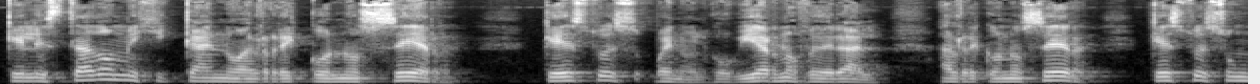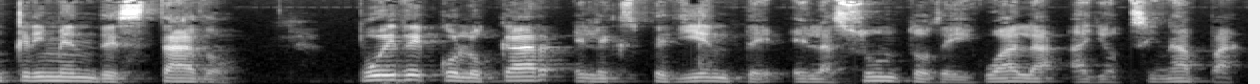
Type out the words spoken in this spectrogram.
que el Estado mexicano, al reconocer que esto es, bueno, el gobierno federal, al reconocer que esto es un crimen de Estado, puede colocar el expediente, el asunto de Iguala a Yotzinapa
